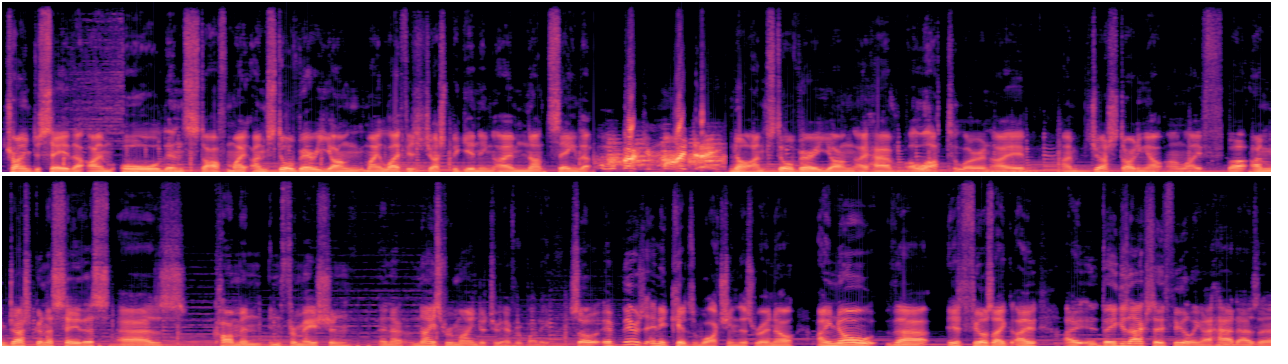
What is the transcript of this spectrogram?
trying to say that I'm old and stuff. My I'm still very young. My life is just beginning. I'm not saying that, oh, back in my day. No, I'm still very young. I have a lot to learn. I I'm just starting out on life, but I'm just gonna say this as common information and a nice reminder to everybody. So if there's any kids watching this right now, I know that it feels like I, I the exact same feeling I had as a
